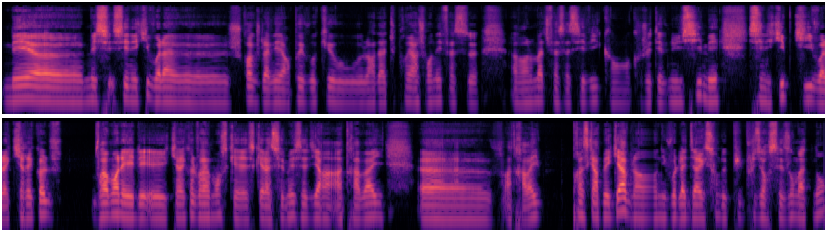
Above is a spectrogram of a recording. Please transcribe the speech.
mais mais c'est une équipe voilà, je crois que je l'avais un peu évoqué au, lors de la toute première journée face avant le match face à Séville quand, quand j'étais venu ici, mais c'est une équipe qui voilà qui récolte vraiment les, les qui récolte vraiment ce qu'elle ce qu'elle a semé, c'est-à-dire un, travail euh, un travail presque impeccable hein, au niveau de la direction depuis plusieurs saisons maintenant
